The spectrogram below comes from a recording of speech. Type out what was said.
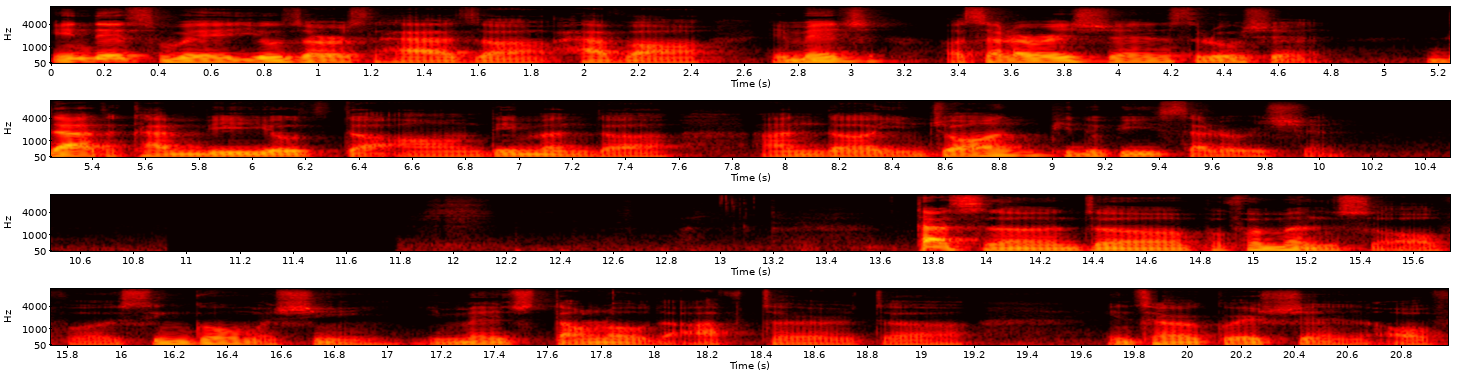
In this way, users has, uh, have an image acceleration solution that can be used on demand and enjoy P2P acceleration. Test the performance of a single machine image download after the integration of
